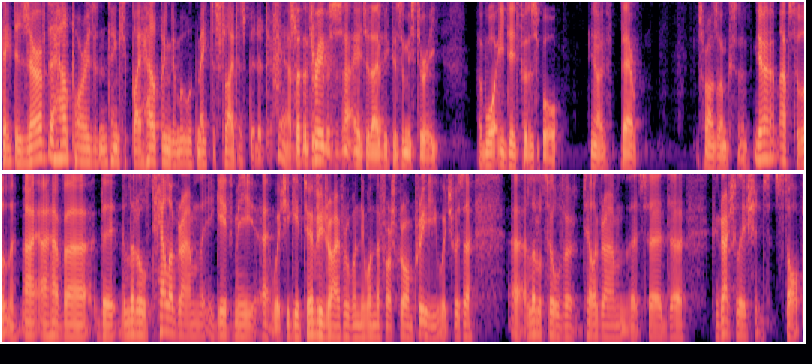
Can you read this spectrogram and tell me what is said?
they deserved the help or he didn't think by helping them it would make the slightest bit of difference. Yeah, but the three of us are sat here today because of Mr. E, of what he did for the sport. You know, they're as far as I'm concerned. Yeah, absolutely. I, I have uh, the the little telegram that he gave me, uh, which he gave to every driver when they won their first Grand Prix, which was a a little silver telegram that said. Uh, Congratulations, stop,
